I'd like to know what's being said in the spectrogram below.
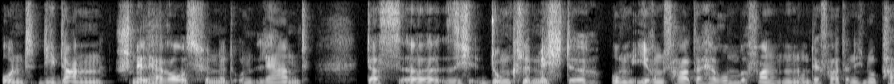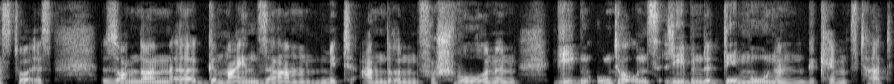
und die dann schnell herausfindet und lernt, dass äh, sich dunkle Mächte um ihren Vater herum befanden und der Vater nicht nur Pastor ist, sondern äh, gemeinsam mit anderen Verschworenen gegen unter uns lebende Dämonen gekämpft hat,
